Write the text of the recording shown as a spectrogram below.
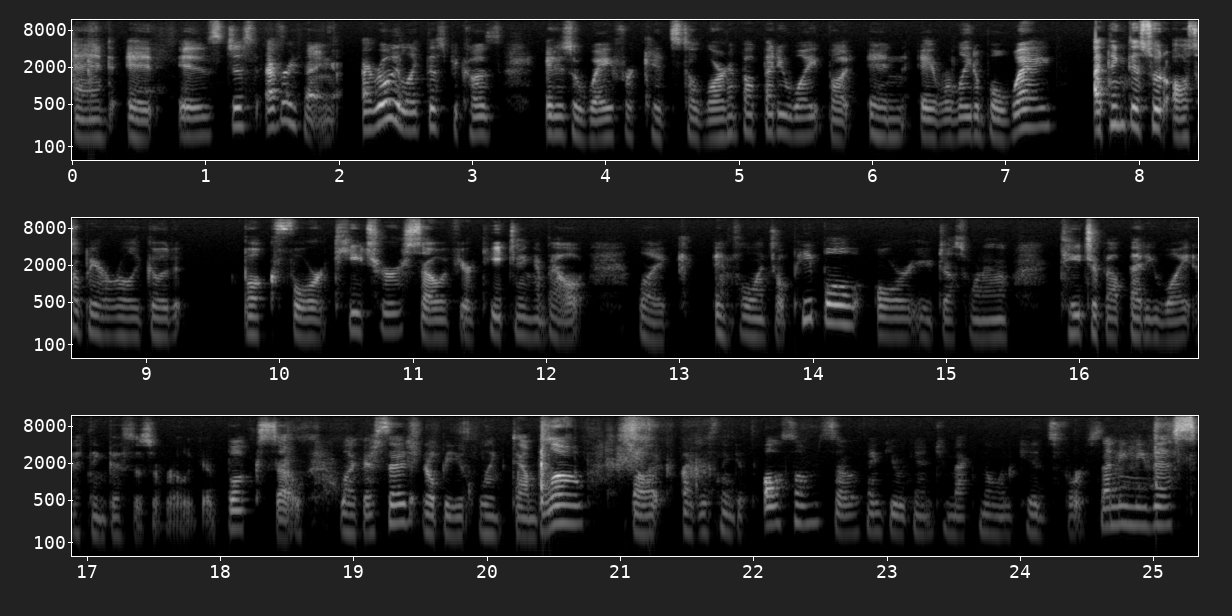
and it is just everything. I really like this because it is a way for kids to learn about Betty White, but in a relatable way. I think this would also be a really good book for teachers. So if you're teaching about like influential people or you just want to teach about Betty White, I think this is a really good book. So like I said, it'll be linked down below, but I just think it's awesome. So thank you again to Macmillan Kids for sending me this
